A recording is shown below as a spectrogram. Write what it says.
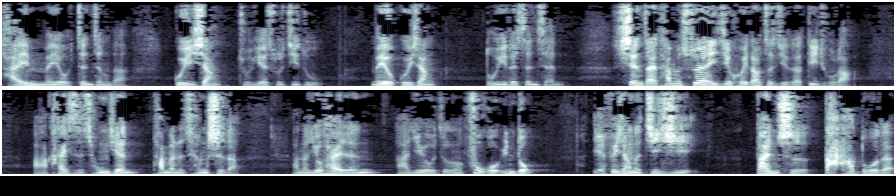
还没有真正的归向主耶稣基督，没有归向独一的真神。现在他们虽然已经回到自己的地图了，啊，开始重建他们的城市了，啊，那犹太人啊也有这种复国运动，也非常的积极，但是大多的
